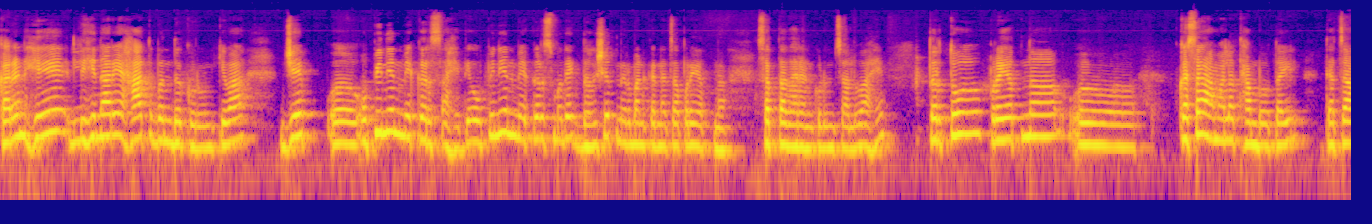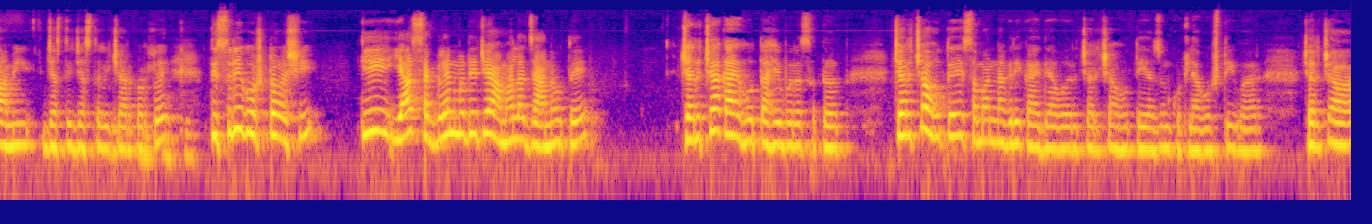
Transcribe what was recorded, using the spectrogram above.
कारण हे लिहिणारे हात बंद करून किंवा जे ओपिनियन मेकर्स आहेत ते ओपिनियन मेकर्समध्ये एक दहशत निर्माण करण्याचा प्रयत्न सत्ताधाऱ्यांकडून चालू आहे. तर तो प्रयत्न कसा आम्हाला थांबवता येईल त्याचा आम्ही जास्तीत जास्त विचार करतोय. तिसरी गोष्ट अशी की या सगळ्यांमध्ये जे आम्हाला जाणवते चर्चा काय होत आहे बरं सतत? चर्चा होते समान नागरी कायद्यावर चर्चा होते अजून कुठल्या गोष्टीवर? चर्चा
